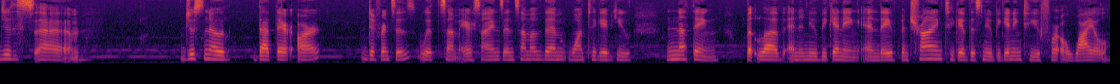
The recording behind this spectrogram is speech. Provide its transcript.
just um, just know that there are differences with some air signs, and some of them want to give you nothing but love and a new beginning. And they've been trying to give this new beginning to you for a while.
